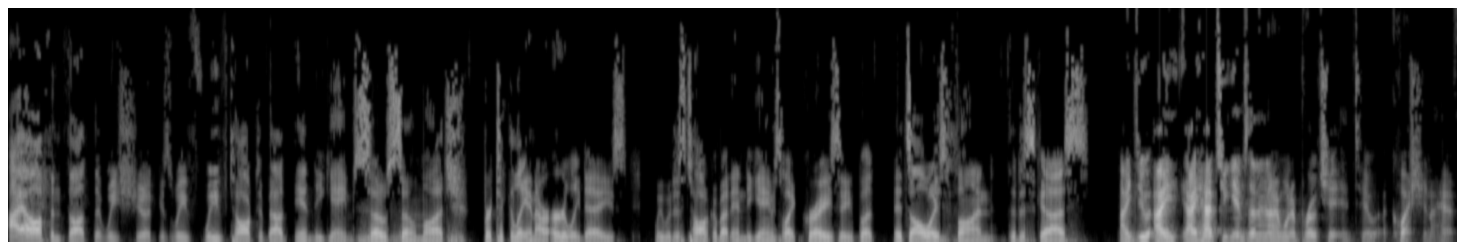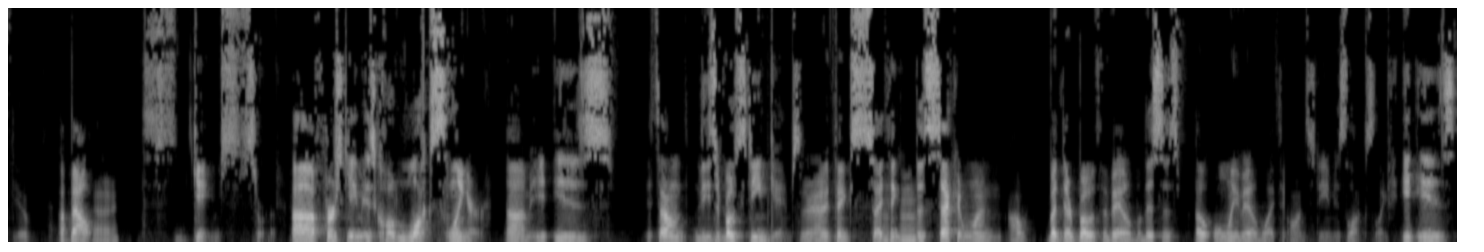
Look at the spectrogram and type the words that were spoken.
I often thought that we should because we've we've talked about indie games so so much, particularly in our early days. We would just talk about indie games like crazy, but it's always fun to discuss. I do, I, I have two games and then I want to broach it into a question I have you about Okay. games, sort of. Uh, first game is called Luckslinger. Um, it is, it's on, these are both Steam games. And I think, I think Mhm. the second one, I'll, but they're both available. This is only available, I think, on Steam is Luckslinger. It is,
